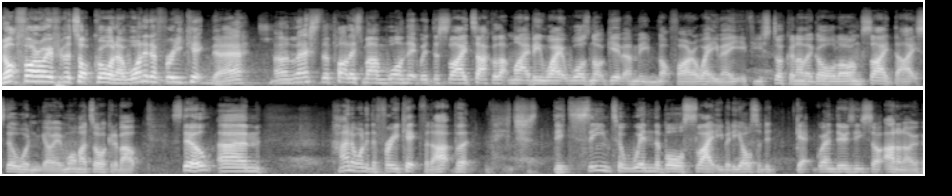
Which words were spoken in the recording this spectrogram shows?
Not far away from the top corner. Wanted a free kick there. Unless the Palace man won it with the slide tackle, that might have been why it was not given. I mean, not far away, mate. If you stuck another goal alongside that, it still wouldn't go in. What am I talking about? Still, um, kind of wanted the free kick for that, but it just did seem to win the ball slightly, but he also did get Guendouzi, so I don't know.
